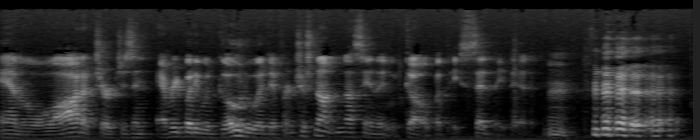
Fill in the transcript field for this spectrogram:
and a lot of churches, and everybody would go to a different church. Not not saying they would go, but they said they did. Mm.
